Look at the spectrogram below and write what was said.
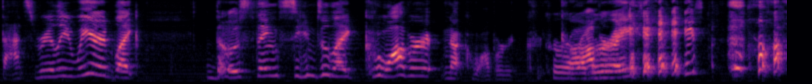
that's really weird. Like those things seem to like corroborate not corroborate Corroborate. corroborate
